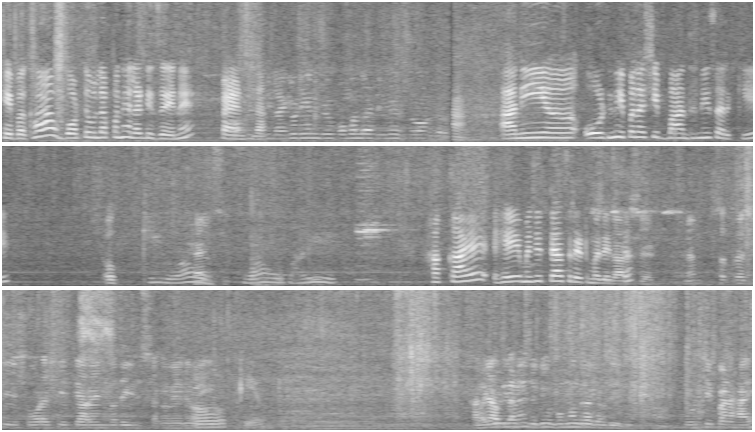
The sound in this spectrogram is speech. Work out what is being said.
हे बघा बॉटमला पण ह्याला डिझाईन आहे पॅन्टला हां. आणि ओढणी पण अशी बांधणीसारखी आहे. ओके वाव Fancy. वाव भारी. हा काय? हे म्हणजे त्याच रेटमध्ये आहेत set. मॅम सतराशे सोळाशे त्या रेंजमध्ये येईल सगळं का वेगळं. Okay okay. आणि कुर्ती पण आहे.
